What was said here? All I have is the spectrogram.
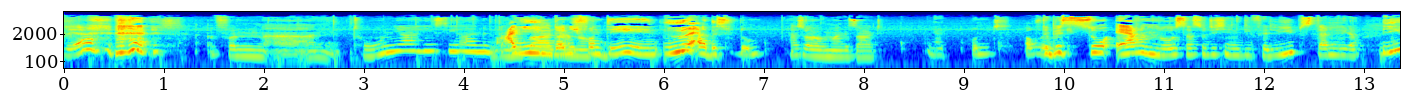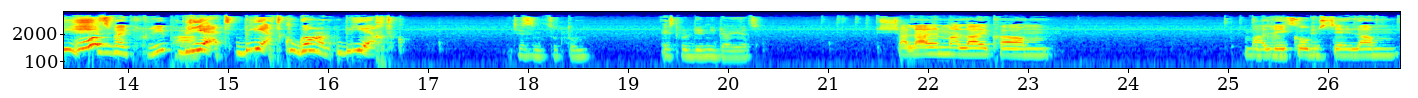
Wer? Von Antonia hieß die eine. Nein, doch nicht von denen. Uah, bist du dumm? Hast du aber mal gesagt. Ja, und? Auch Du bist so ehrenlos, dass du dich in die verliebst, dann wieder. Bisch. Oh, zwei Creeper. Bliert, Bliert, Kugan, Bliert. Die sind so dumm. Explodieren die da jetzt? Shalal Malaikam. Malekum Selam.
